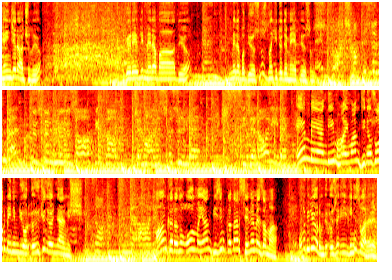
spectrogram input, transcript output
Pencere açılıyor. Görevli merhaba diyor. Merhaba diyorsunuz nakit ödeme yapıyorsunuz. Mevzu açmak yüzünden Hüzünlü zafita Cemali sözüyle Hissi celaliyle En beğendiğim hayvan dinozor benim diyor. Öykü göndermiş. Ankaralı olmayan bizim kadar sevemez ama. Onu biliyorum bir özel ilginiz var evet.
